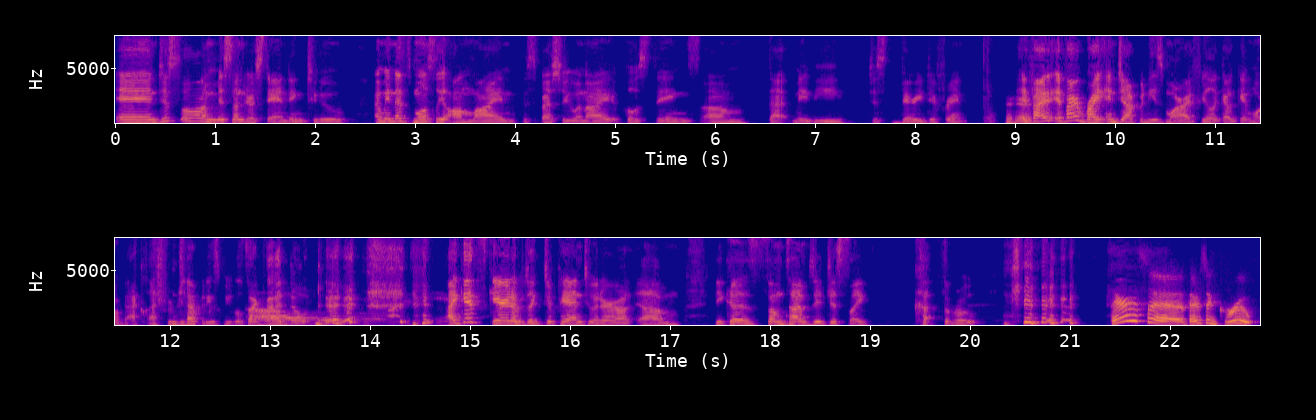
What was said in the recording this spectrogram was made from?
and just a lot of misunderstanding too. I mean, that's mostly online, especially when I post things um, that may be just very different. Mhm. If I if I write in Japanese more, I feel like I'll get more backlash from Japanese people. So I kind of Oh, don't. I get scared of like Japan Twitter um, because sometimes they're just like cutthroat. There's a there's a group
